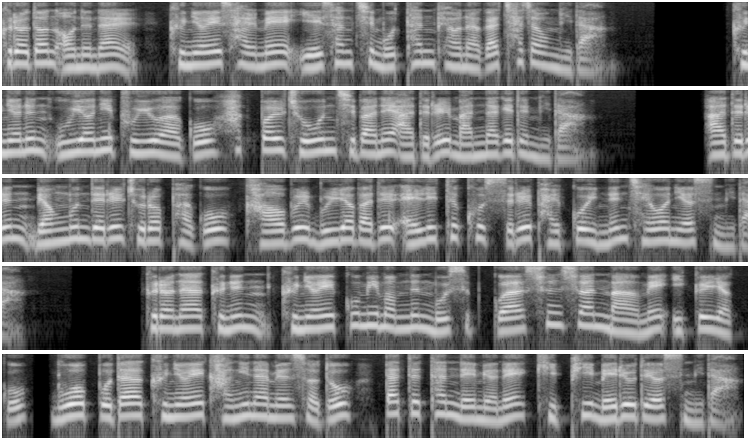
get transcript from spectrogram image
그러던 어느 날 그녀의 삶에 예상치 못한 변화가 찾아옵니다. 그녀는 우연히 부유하고 학벌 좋은 집안의 아들을 만나게 됩니다. 아들은 명문대를 졸업하고 가업을 물려받을 엘리트 코스를 밟고 있는 재원이었습니다. 그러나 그는 그녀의 꾸밈 없는 모습과 순수한 마음에 이끌렸고 무엇보다 그녀의 강인하면서도 따뜻한 내면에 깊이 매료되었습니다.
